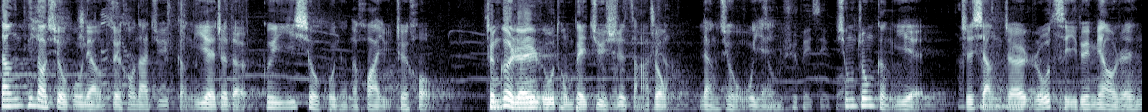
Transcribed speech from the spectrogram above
当听到秀姑娘最后那句哽咽着的“皈依秀姑娘”的话语之后，整个人如同被巨石砸中，良久无言，胸中哽咽，只想着如此一对妙人，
